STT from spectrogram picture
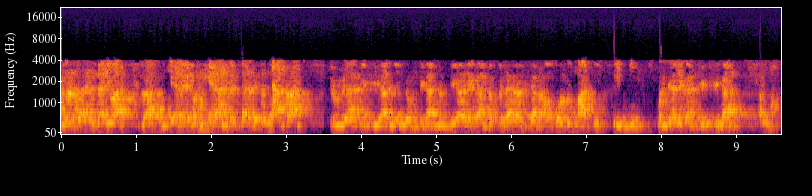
Menurut saya waktu aku jadi pangeran. Tapi ternyata durasi dia minum dengan mendialekkan kebenaran dengan Allah itu masih tinggi mendialekkan diri dengan Allah.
